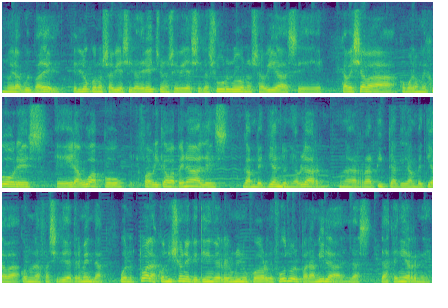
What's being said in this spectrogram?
no era culpa de él. El loco no sabía si era derecho, no sabía si era zurdo, no sabía si cabeceaba como los mejores, eh, era guapo, fabricaba penales, gambeteando ni hablar, una ratita que gambeteaba con una facilidad tremenda. Bueno, todas las condiciones que tiene que reunir un jugador de fútbol, para mí la, las, las, tenía René.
